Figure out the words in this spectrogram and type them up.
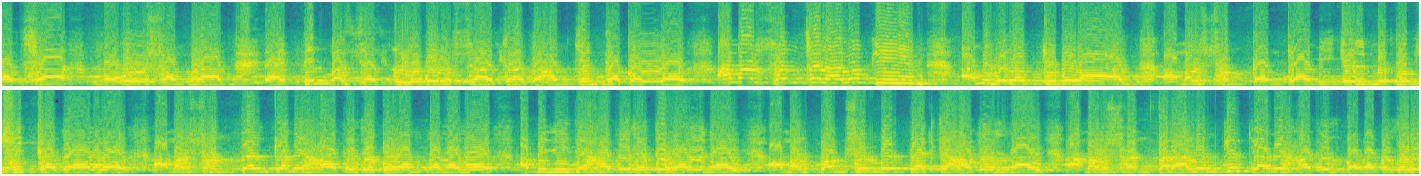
বাদশাহ মোগল সম্রাট। একদিন বাদশাহ যুবরাজ শাহ শাহজাহান চিন্তা করল, আমার সন্তান আলমগীর, আমি হলাম যুবরাজ। আমার সন্তানকে আমি এলমেতন শিক্ষা দেওয়াবো। আমার সন্তানকে আমি হাফেজে কোরআন বানাবো। আমি নিজে হাফেজ হতে পারি নাই। আমার বংশের মধ্যে একটা হাফেজ নাই। আমার সন্তান আলমগীরকে আমি হাফেজ বানাবো ধরে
